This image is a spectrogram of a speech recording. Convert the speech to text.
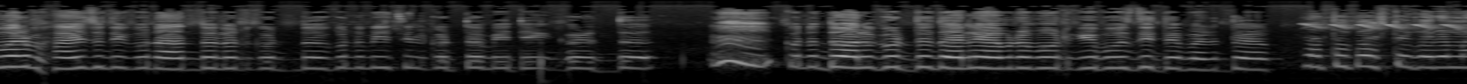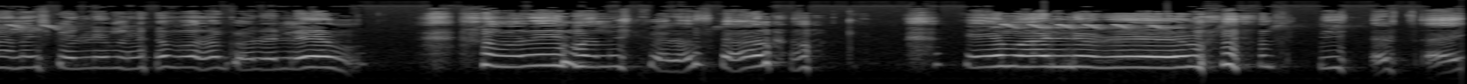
আমার ভাই যদি কোনো আন্দোলন করতো কোনো মিছিল করতো মিটিং করতো কোনো দল করতো তাহলে আমরা মনকে বুঝ দিতে পারতাম। এত কষ্ট করে মানুষ করলাম লেখাপড়া করলাম এই মানুষ করো স্যার? এ মারল রে? বিচার চাই।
